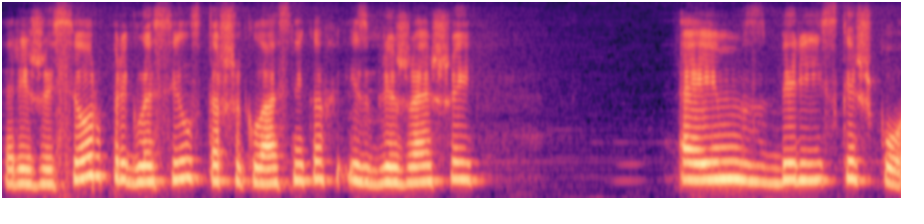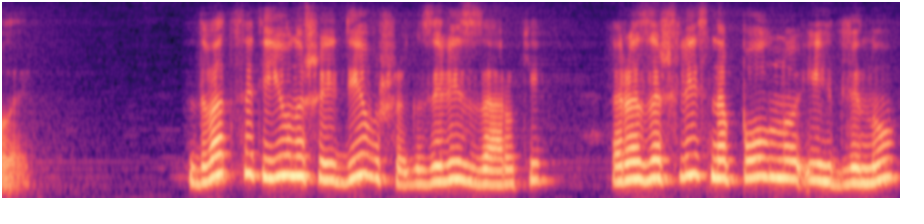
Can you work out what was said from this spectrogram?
Режиссер пригласил старшеклассников из ближайшей Эймсберийской школы. 20 юношей и девушек взялись за руки, разошлись на полную их длину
